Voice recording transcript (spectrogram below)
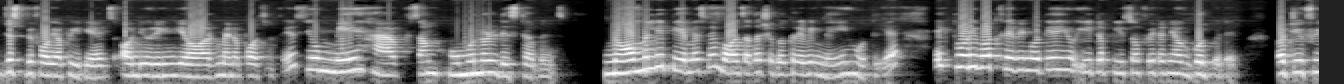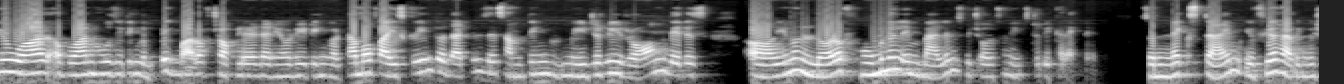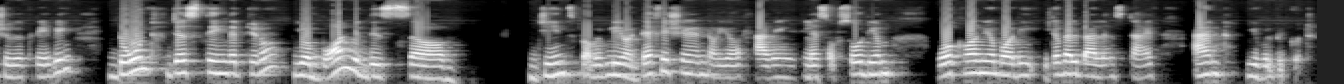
just before your periods or during your menopausal phase, you may have some hormonal disturbance. Normally PMS में बहुत ज्यादा sugar craving नहीं होती है एक थोड़ी बहुत craving होती है you eat a piece of it and you are good with it but if you are a one who's eating the big bar of chocolate and you're eating a tub of ice cream so that means there's something majorly wrong there is uh, you know a lot of hormonal imbalance which also needs to be corrected so next time, if you're having a sugar craving, don't just think that, you know, you're born with this uh, genes, probably you're deficient or you're having less of sodium. Work on your body, eat a well-balanced diet and you will be good.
